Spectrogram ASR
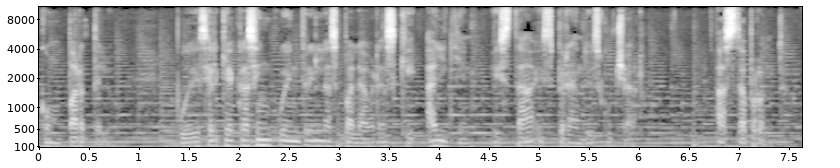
compártelo puede ser que acá se encuentren las palabras que alguien está esperando escuchar. Hasta pronto.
